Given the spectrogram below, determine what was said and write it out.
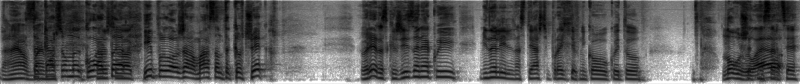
Да, няма качвам на Още колата и продължавам. Аз съм такъв човек. Добре, разкажи за някои минали или настоящи проекти в Николо, които Много на желая, сърце.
